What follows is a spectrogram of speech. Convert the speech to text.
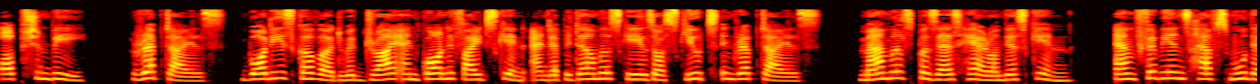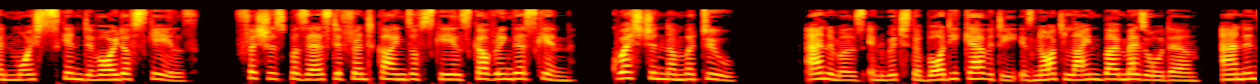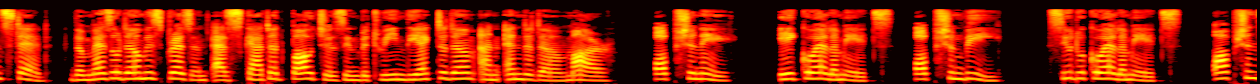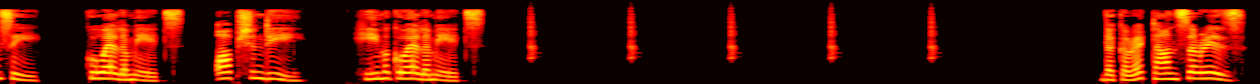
Option B. Reptiles. Bodies covered with dry and cornified skin and epidermal scales or scutes in reptiles. Mammals possess hair on their skin. Amphibians have smooth and moist skin devoid of scales. Fishes possess different kinds of scales covering their skin. Question number 2. Animals in which the body cavity is not lined by mesoderm, and instead, the mesoderm is present as scattered pouches in between the ectoderm and endoderm are Option A. Acoelomates. Option B. Pseudocoelomates. Option C. Coelomates. Option D. Hemicoelomates. The correct answer is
